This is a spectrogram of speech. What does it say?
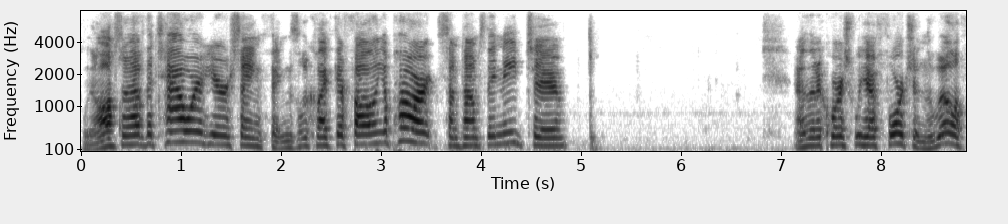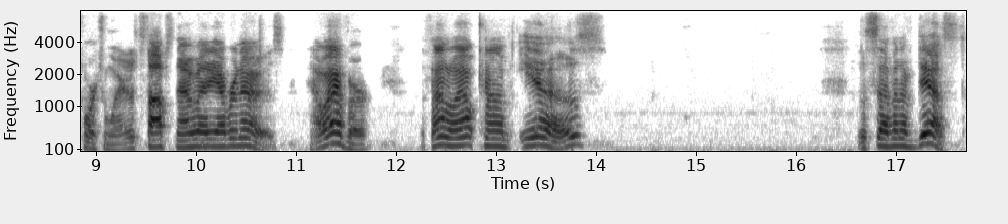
We also have the Tower here saying things look like they're falling apart. Sometimes they need to. And then, of course, we have Fortune, the Wheel of Fortune, where it stops, nobody ever knows. However, the final outcome is the Seven of Discs.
